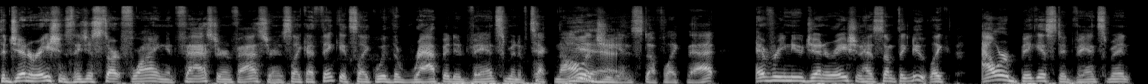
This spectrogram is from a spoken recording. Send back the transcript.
the generations they just start flying and faster and faster. And it's like i think it's like with the rapid advancement of technology Yeah. and stuff like that every new generation has something new. Like our biggest advancement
